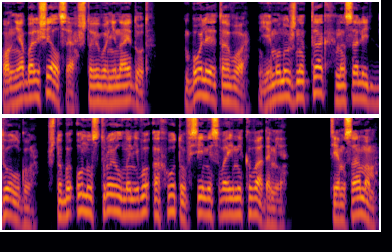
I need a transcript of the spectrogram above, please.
Он не обольщался, что его не найдут, более того, ему нужно так насолить долгу, чтобы он устроил на него охоту всеми своими квадами. Тем самым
